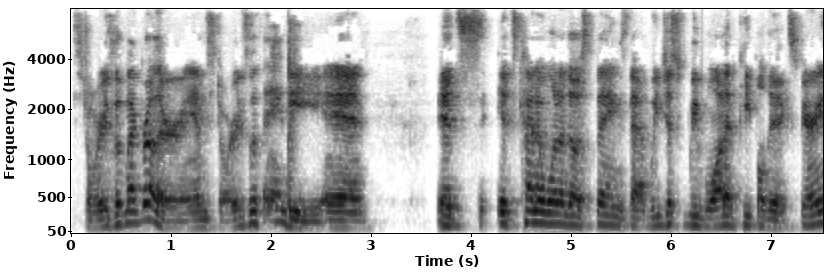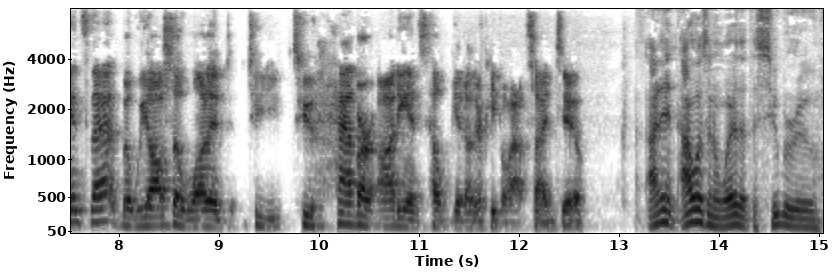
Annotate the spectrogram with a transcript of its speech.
stories with my brother and stories with Andy. And it's, it's kind of one of those things that we just, we wanted people to experience that, but we also wanted to, to have our audience help get other people outside too. I didn't, I wasn't aware that the Subaru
